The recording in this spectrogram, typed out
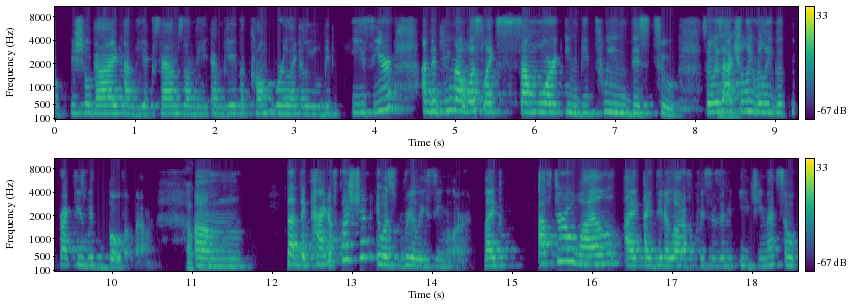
official guide and the exams on the MBA.com were like a little bit easier. And the GMAT was like somewhere in between these two. So it was mm-hmm. actually really good to practice with both of them. Okay. Um, but the kind of question, it was really similar. Like after a while, I, I did a lot of quizzes in EGMAT. So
